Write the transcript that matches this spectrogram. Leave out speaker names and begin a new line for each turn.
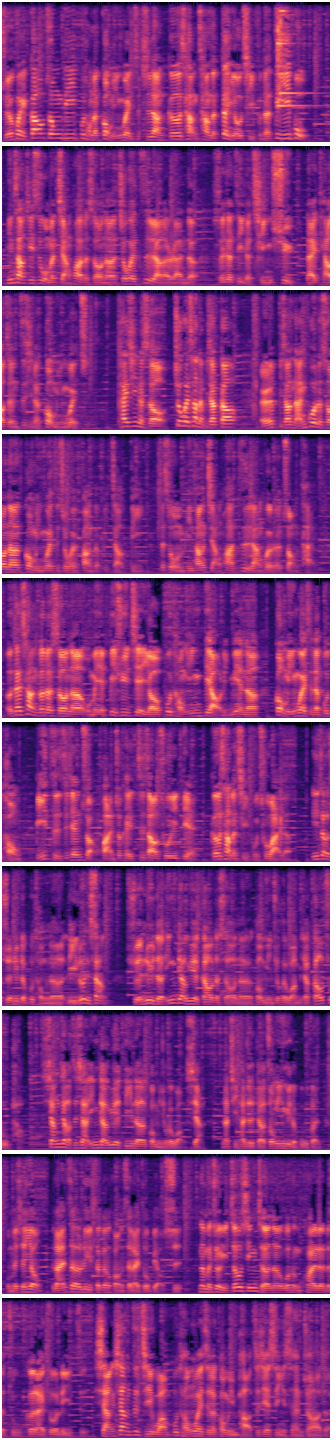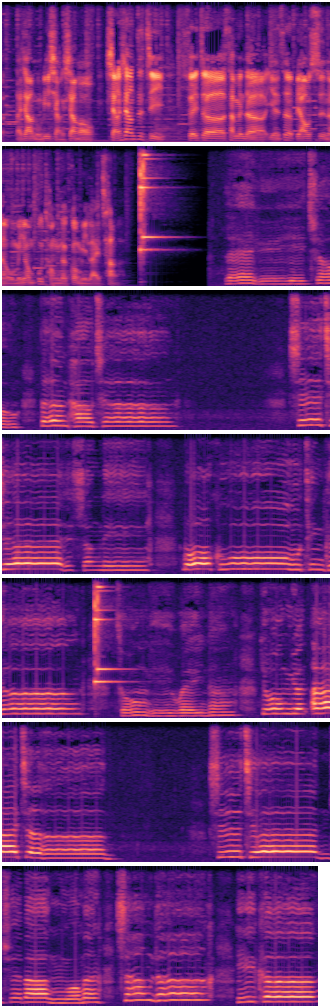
学会高中低不同的共鸣位置，是让歌唱唱得更有起伏的第一步。平常其实我们讲话的时候呢，就会自然而然的随着自己的情绪来调整自己的共鸣位置。开心的时候就会唱得比较高，而比较难过的时候呢，共鸣位置就会放得比较低。这是我们平常讲话自然会有的状态。而在唱歌的时候呢，我们也必须借由不同音调里面呢，共鸣位置的不同，彼此之间转换，就可以制造出一点歌唱的起伏出来了。依照旋律的不同呢，理论上。旋律的音调越高的时候呢，共鸣就会往比较高处跑；相较之下，音调越低呢，共鸣就会往下。那其他就是比较中音域的部分。我们先用蓝色、绿色跟黄色来做表示。那么就以周兴哲呢，我很快乐的主歌来做例子。想象自己往不同位置的共鸣跑，这件事情是很重要的，大家要努力想象哦。想象自己随着上面的颜色标示呢，我们用不同的共鸣来唱啊。
雷雨依旧奔跑着，世界像你模糊停格，总以为能永远爱着，时间却帮我们上了一课。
